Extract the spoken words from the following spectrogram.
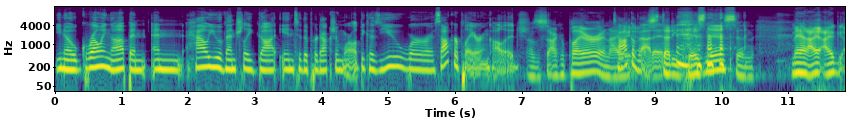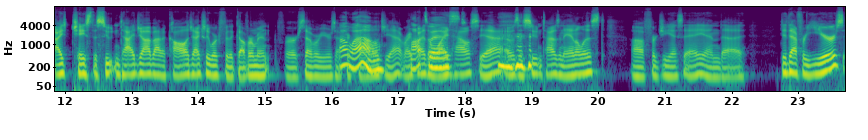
you know growing up and and how you eventually got into the production world because you were a soccer player in college i was a soccer player and Talk i, about I it. studied business and Man, I, I I chased the suit and tie job out of college. I actually worked for the government for several years after Oh, wow. college. Yeah, right Plot by the White. House. Yeah, I was a suit and tie. I was an analyst uh, for GSA and uh, did that for years.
